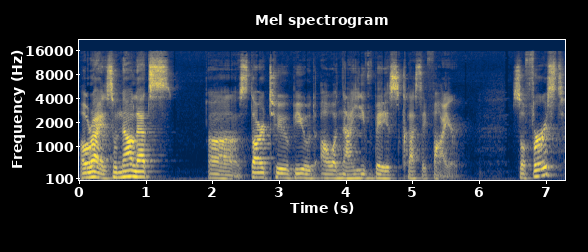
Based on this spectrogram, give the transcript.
All right, so now let's uh, start to build our naive Bayes classifier. So first,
